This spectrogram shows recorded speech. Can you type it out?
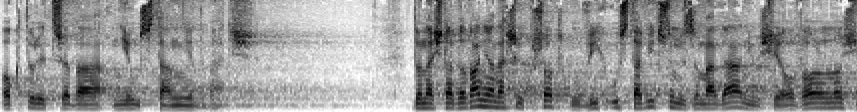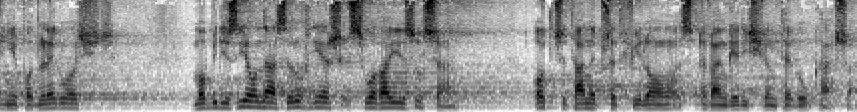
o który trzeba nieustannie dbać. Do naśladowania naszych przodków w ich ustawicznym zmaganiu się o wolność i niepodległość mobilizują nas również słowa Jezusa, odczytane przed chwilą z Ewangelii Świętego Łukasza.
